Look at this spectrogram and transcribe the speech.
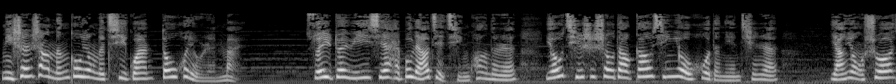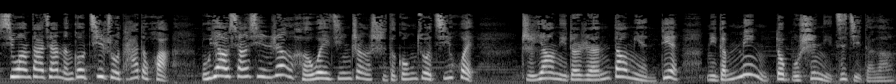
你身上能够用的器官都会有人买。所以，对于一些还不了解情况的人，尤其是受到高薪诱惑的年轻人，杨勇说：“希望大家能够记住他的话，不要相信任何未经证实的工作机会。只要你的人到缅甸，你的命都不是你自己的了。”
